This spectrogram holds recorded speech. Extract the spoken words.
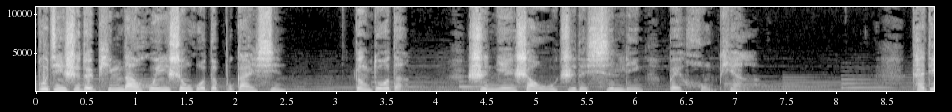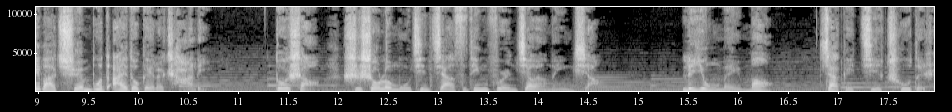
不仅是对平淡婚姻生活的不甘心，更多的是年少无知的心灵被哄骗了。凯蒂把全部的爱都给了查理，多少是受了母亲贾斯汀夫人教养的影响，利用美貌嫁给杰出的人。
